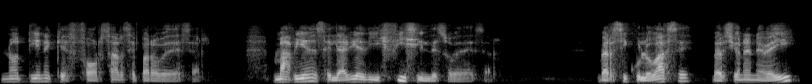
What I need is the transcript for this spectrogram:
no tiene que esforzarse para obedecer. Más bien se le haría difícil desobedecer. Versículo base, versión NBI,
